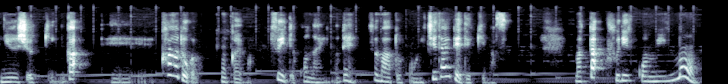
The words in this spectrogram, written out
入出金がえー、カードが今回はついてこないので、スマートフォン1台でできます。また、振り込みも、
